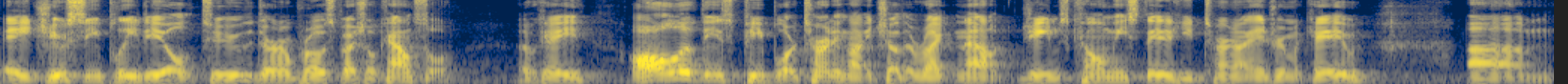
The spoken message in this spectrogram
a juicy plea deal to the Durham Probe Special Counsel. Okay, all of these people are turning on each other right now. James Comey stated he'd turn on Andrew McCabe. Um,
